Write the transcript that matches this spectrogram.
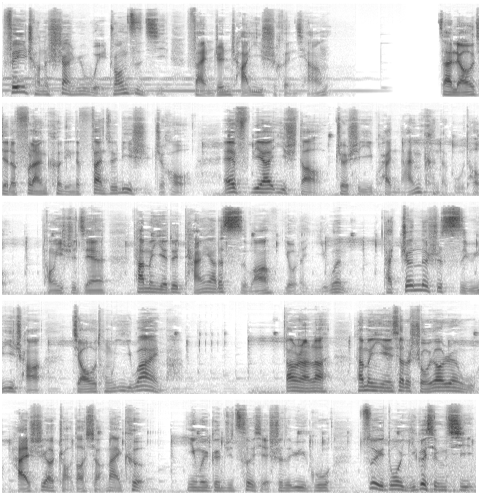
非常的善于伪装自己，反侦查意识很强。在了解了富兰克林的犯罪历史之后，FBI 意识到这是一块难啃的骨头。同一时间，他们也对谭雅的死亡有了疑问：他真的是死于一场交通意外吗？当然了，他们眼下的首要任务还是要找到小麦克，因为根据侧写师的预估，最多一个星期，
